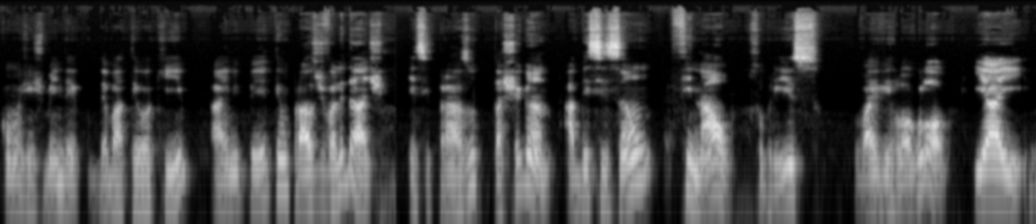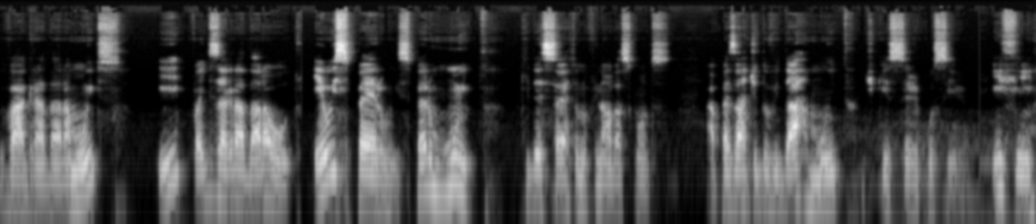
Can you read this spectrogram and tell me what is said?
como a gente bem debateu aqui, a MP tem um prazo de validade. Esse prazo está chegando. A decisão final sobre isso vai vir logo logo. E aí vai agradar a muitos e vai desagradar a outros. Eu espero, espero muito que dê certo no final das contas, apesar de duvidar muito de que isso seja possível. Enfim,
